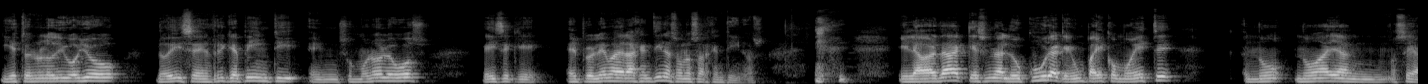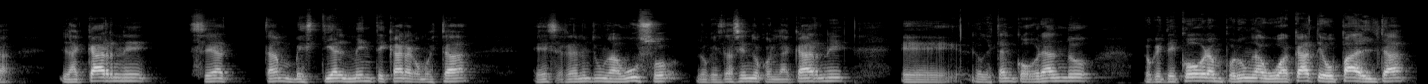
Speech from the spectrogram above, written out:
y esto no lo digo yo, lo dice Enrique Pinti en sus monólogos, que dice que el problema de la Argentina son los argentinos. y la verdad que es una locura que en un país como este no, no hayan, o sea, la carne sea tan bestialmente cara como está. Es realmente un abuso lo que está haciendo con la carne, eh, lo que están cobrando, lo que te cobran por un aguacate o palta,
